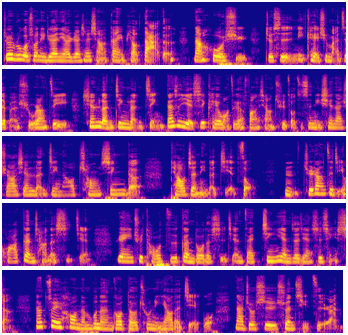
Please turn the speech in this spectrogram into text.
就如果说你觉得你的人生想要干一票大的，那或许就是你可以去买这本书，让自己先冷静冷静。但是也是可以往这个方向去走，只是你现在需要先冷静，然后重新的调整你的节奏，嗯，去让自己花更长的时间，愿意去投资更多的时间在经验这件事情上。那最后能不能够得出你要的结果，那就是顺其自然。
